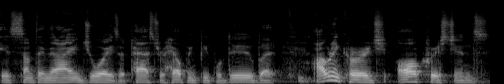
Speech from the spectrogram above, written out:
is something that I enjoy as a pastor helping people do. But I would encourage all Christians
